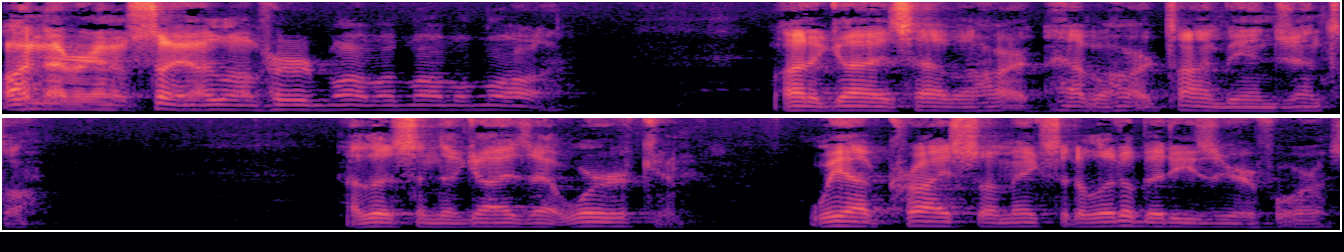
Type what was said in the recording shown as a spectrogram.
I'm never going to say I love her, blah, blah, blah, blah, blah. A lot of guys have a hard, have a hard time being gentle. I listen to guys at work, and we have Christ, so it makes it a little bit easier for us.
